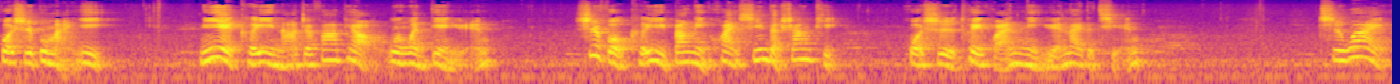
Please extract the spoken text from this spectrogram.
或是不满意，你也可以拿着发票问问店员，是否可以帮你换新的商品，或是退还你原来的钱。此外，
